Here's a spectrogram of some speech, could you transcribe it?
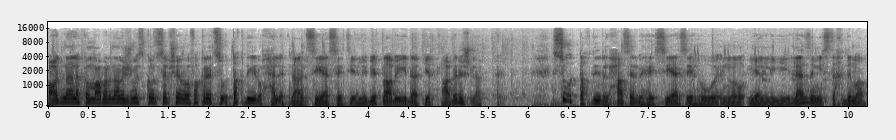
عدنا لكم مع برنامج مسكونسبشن وفقرة سوء تقدير وحلقتنا عن سياسة يلي بيطلع بإيدك يطلع برجلك. سوء التقدير الحاصل بهي السياسة هو إنه يلي لازم يستخدمها.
